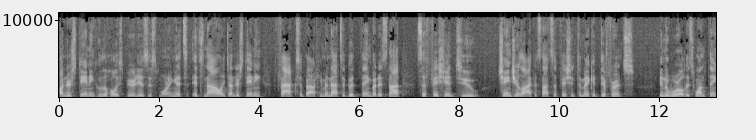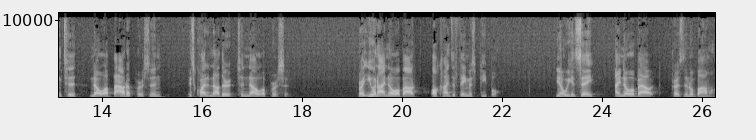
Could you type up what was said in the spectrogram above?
understanding who the Holy Spirit is this morning. It's, it's knowledge, understanding facts about Him, and that's a good thing. But it's not sufficient to change your life, it's not sufficient to make a difference in the world. It's one thing to know about a person, it's quite another to know a person. Right? You and I know about all kinds of famous people. You know, we can say, I know about President Obama.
